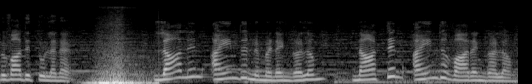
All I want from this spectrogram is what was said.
விவாதித்துள்ளனர் லாலின் ஐந்து நிமிடங்களும் நாட்டின் ஐந்து வாரங்களும்.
